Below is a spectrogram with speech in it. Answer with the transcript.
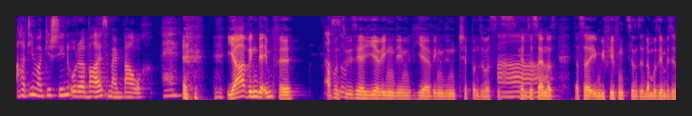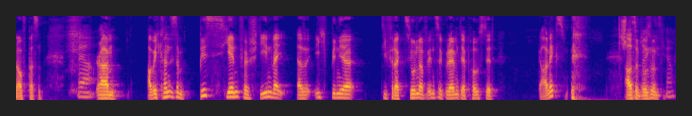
hat jemand geschrien oder war es mein Bauch? Hä? Ja, wegen der Impfe. Ab Ach und so. zu ist ja hier wegen dem, hier wegen dem Chip und sowas. Das Ah. könnte sein, dass, dass da irgendwie Fehlfunktionen sind. Da muss ich ein bisschen aufpassen. Ja. Ähm, aber ich kann das ein bisschen verstehen, weil, also ich bin ja die Fraktion auf Instagram, der postet gar nichts. Außer bloß uns- ja.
